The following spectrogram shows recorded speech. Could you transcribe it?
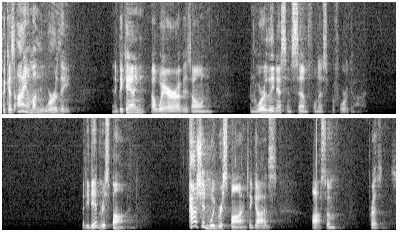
because I am unworthy. And he became aware of his own unworthiness and sinfulness before God. But he did respond. How should we respond to God's awesome presence?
